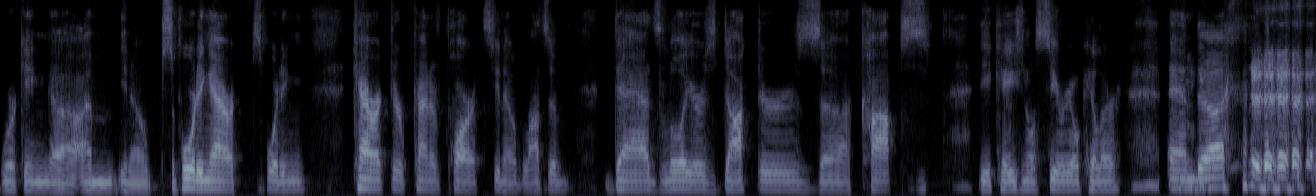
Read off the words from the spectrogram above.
working. Uh, I'm you know supporting our supporting character kind of parts. You know, lots of dads, lawyers, doctors, uh, cops, the occasional serial killer, and uh,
